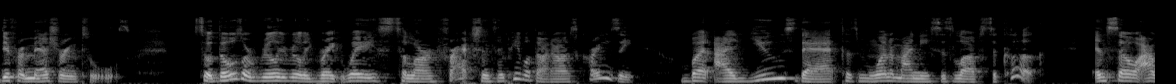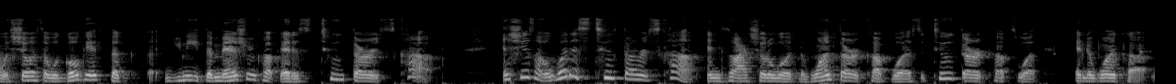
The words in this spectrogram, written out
different measuring tools. So those are really, really great ways to learn fractions. And people thought I was crazy. But I used that because one of my nieces loves to cook. And so I would show her, so well, go get the, you need the measuring cup that is two thirds cup. And she was like, what is two thirds cup? And so I showed her what the one third cup was, the two third cups was, and the one cup.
